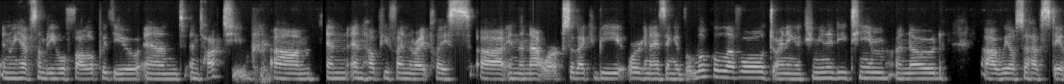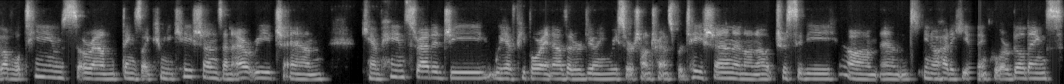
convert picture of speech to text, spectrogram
and we have somebody who will follow up with you and and talk to you um, and and help you find the right place uh, in the network. So that could be organizing at the local level, joining a community team, a node. Uh, we also have state level teams around things like communications and outreach and campaign strategy. We have people right now that are doing research on transportation and on electricity um, and you know how to heat and cool our buildings.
